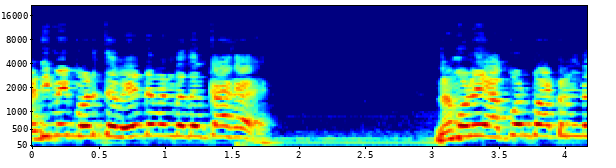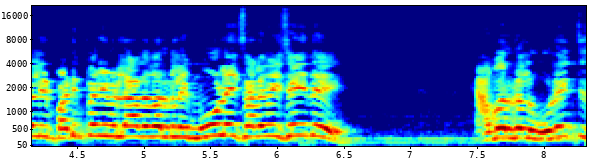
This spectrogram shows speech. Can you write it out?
அடிமைப்படுத்த வேண்டும் என்பதற்காக நம்முடைய அப்பன் பாட்டன்களில் படிப்பறிவு இல்லாதவர்களை மூளை செலவை செய்து அவர்கள் உழைத்து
